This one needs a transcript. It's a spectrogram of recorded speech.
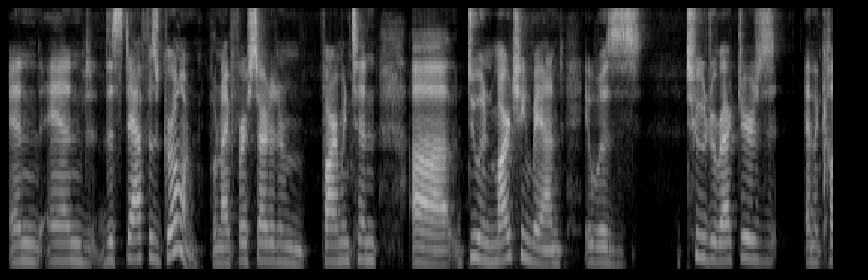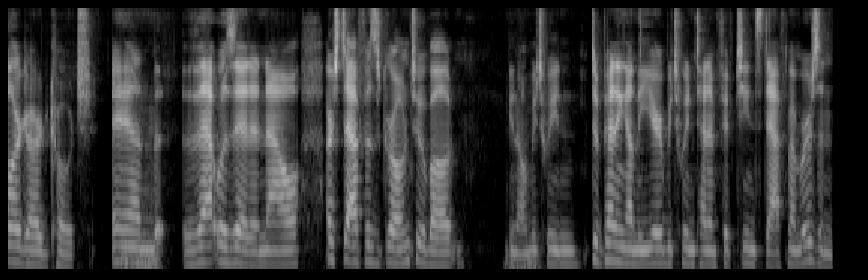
and and the staff has grown. When I first started in Farmington, uh, doing marching band, it was two directors and a color guard coach and Mm-hmm. that was it and now our staff has grown to about you Mm-hmm. know between depending on the year between 10 and 15 staff members. And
